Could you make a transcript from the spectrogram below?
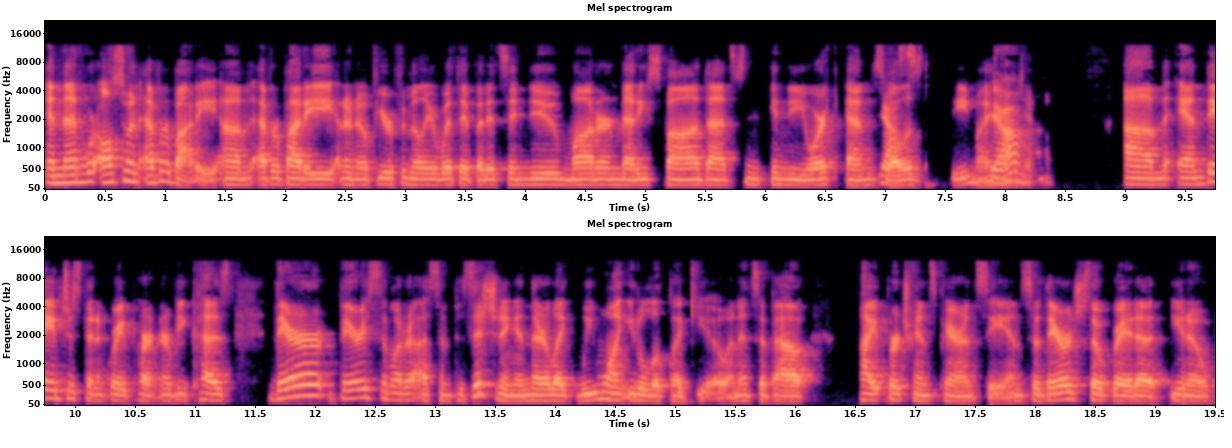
and then we're also in Everbody. Um, Everbody, I don't know if you're familiar with it, but it's a new modern Medi Spa that's in New York and as yes. well as my yeah. hometown. Um, and they've just been a great partner because they're very similar to us in positioning. And they're like, we want you to look like you. And it's about hyper transparency. And so they're so great at, you know,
